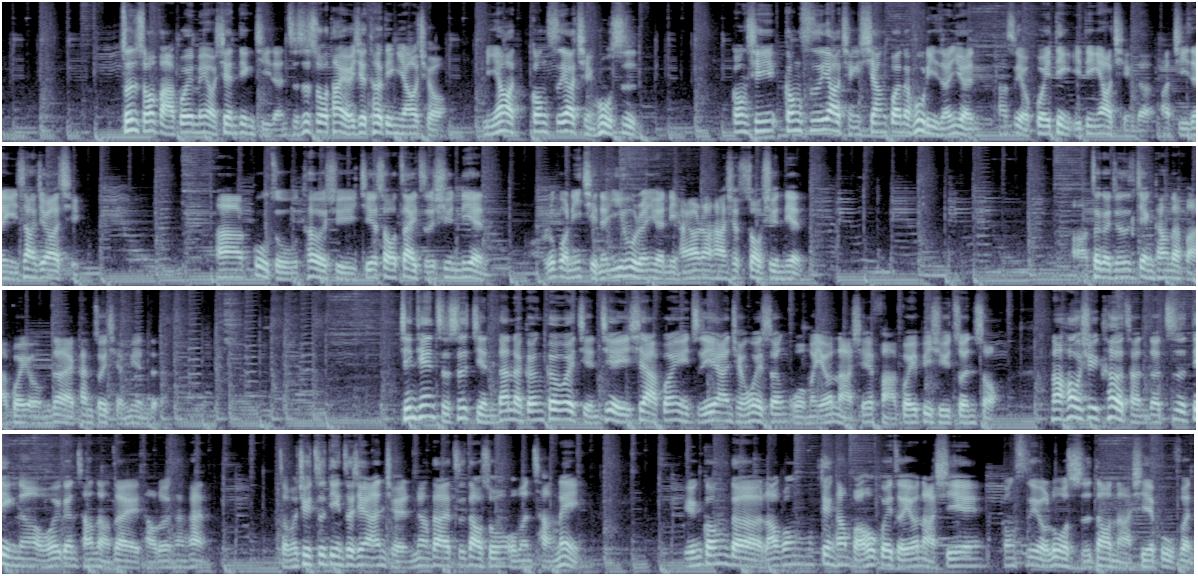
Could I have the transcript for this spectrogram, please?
遵守法规没有限定几人，只是说它有一些特定要求，你要公司要请护士，公司公司要请相关的护理人员，它是有规定一定要请的啊，几人以上就要请。啊，雇主特许接受在职训练。如果你请的医护人员，你还要让他去受训练。啊，这个就是健康的法规。我们再来看最前面的。今天只是简单的跟各位简介一下关于职业安全卫生，我们有哪些法规必须遵守。那后续课程的制定呢，我会跟厂长再讨论看看，怎么去制定这些安全，让大家知道说我们厂内。员工的劳工健康保护规则有哪些？公司有落实到哪些部分？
